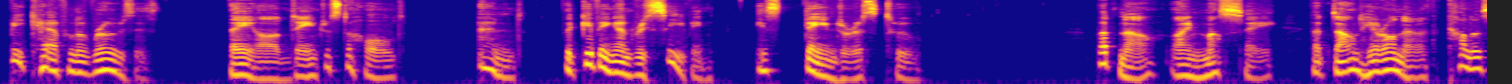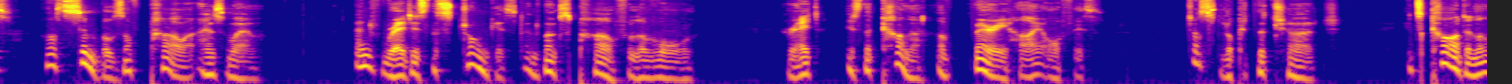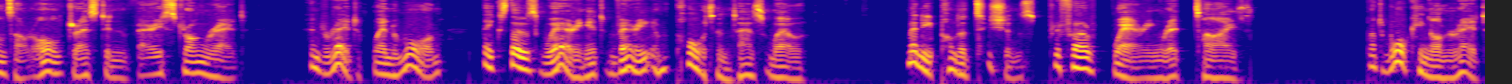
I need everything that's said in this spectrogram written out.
Be careful of roses. They are dangerous to hold, and the giving and receiving is dangerous too. But now I must say that down here on earth colours are symbols of power as well, and red is the strongest and most powerful of all. Red is the colour of very high office. Just look at the church. Its cardinals are all dressed in very strong red, and red, when worn, makes those wearing it very important as well. Many politicians prefer wearing red ties. But walking on red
